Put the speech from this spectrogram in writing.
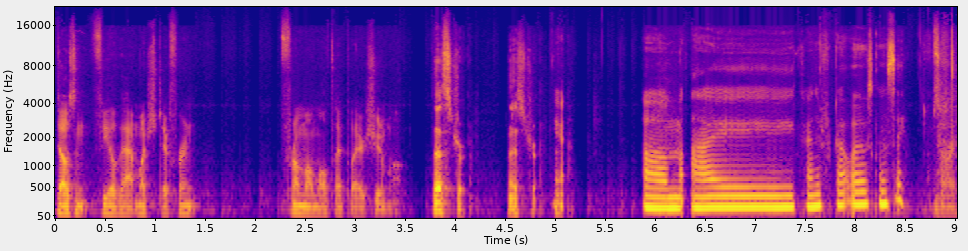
doesn't feel that much different from a multiplayer shoot 'em up. That's true. That's true. Yeah. Um, I kind of forgot what I was going to say. Sorry.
